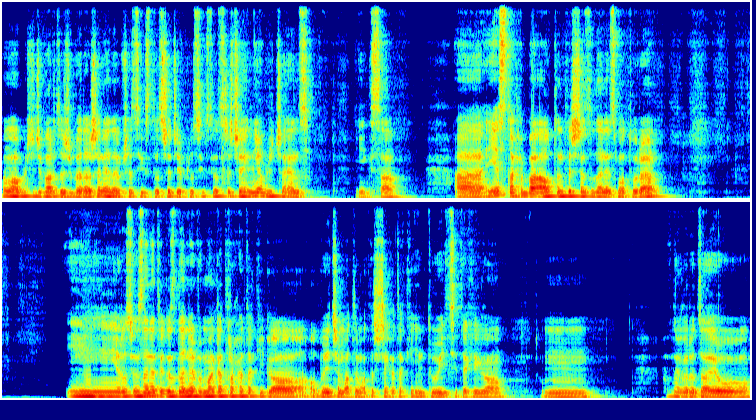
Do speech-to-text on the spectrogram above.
mamy obliczyć wartość wyrażenia 1 przez x do trzeciej plus x do trzeciej, nie obliczając xa. Jest to chyba autentyczne zadanie z matury. I rozwiązanie tego zadania wymaga trochę takiego obycia matematycznego, takiej intuicji, takiego mm, pewnego rodzaju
